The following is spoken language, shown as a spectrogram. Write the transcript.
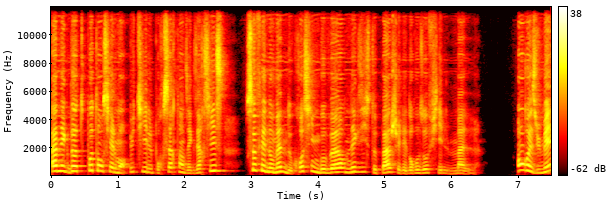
Anecdote potentiellement utile pour certains exercices, ce phénomène de crossing over n'existe pas chez les drosophiles mâles. En résumé,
